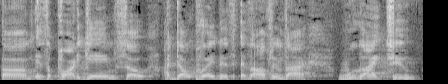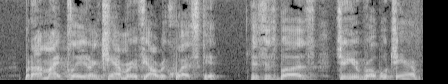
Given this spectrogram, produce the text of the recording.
Um, it's a party game, so I don't play this as often as I would like to, but I might play it on camera if y'all request it. This is Buzz Junior Robo Jam.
